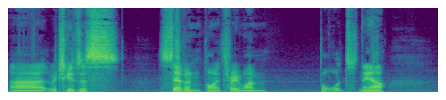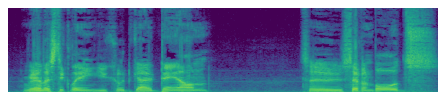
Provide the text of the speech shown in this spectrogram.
uh, which gives us 7.31 boards. Now, realistically, you could go down to 7 boards.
